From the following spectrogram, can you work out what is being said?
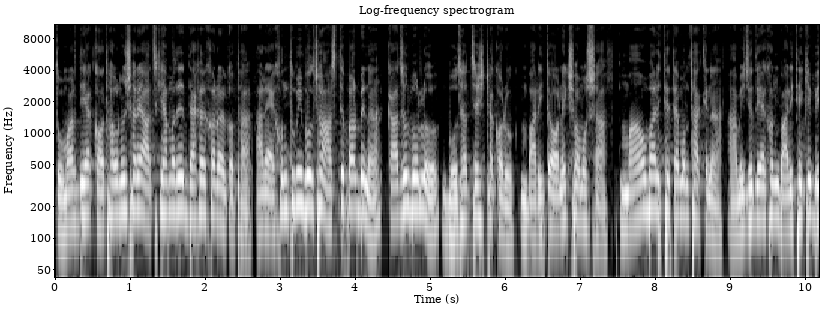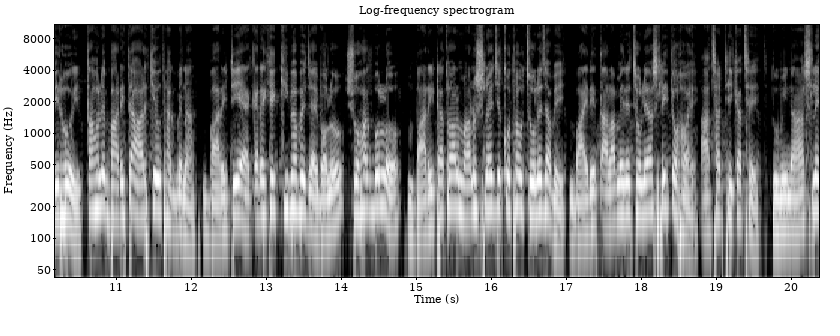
তোমার দেয়া কথা অনুসারে আজকে আমাদের দেখা করার কথা। আর এখন তুমি বলছো আসতে পারবে না? কাজল বলল, বোঝার চেষ্টা করো বাড়িতে অনেক সমস্যা। মাও বাড়িতে তেমন থাকে না। আমি যদি এখন বাড়ি থেকে বের হই, তাহলে বাড়িতে আর কেউ থাকবে না। বাড়িটি একা রেখে কীভাবে যায় বলো? সোহাগ বলল, বাড়িটা তো আর মানুষ নয় যে কোথাও চলে যাবে। বাইরে তালা মেরে চলে আসলেই তো হয়। আচ্ছা ঠিক আছে। তুমি না আসলে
